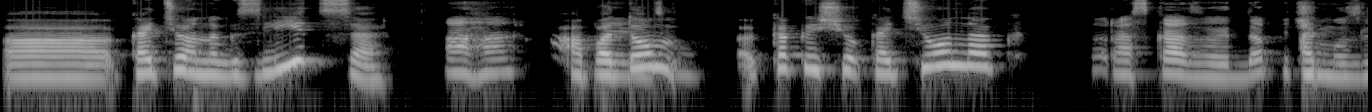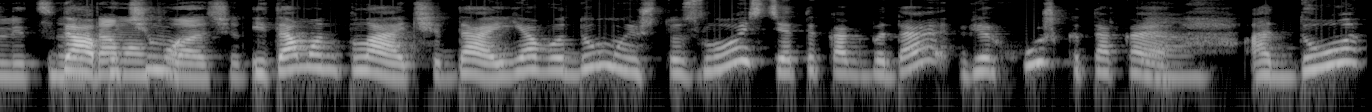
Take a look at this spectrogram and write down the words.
котенок злится, Ага. а потом, э, как еще котенок Рассказывает, да, почему злится, и Да, там он почему? плачет. И там он плачет, да. И я вот думаю, что злость это как бы, да, верхушка такая, Да, а до,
